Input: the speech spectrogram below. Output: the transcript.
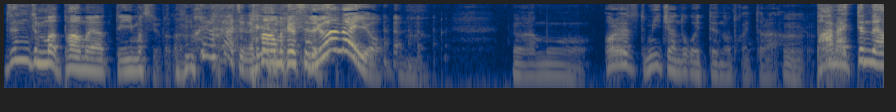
全然まあパーマ屋って言いますよ。だからお前の母ちゃんだけパーマや世代言わないよ。だからもう、あれつって、みーちゃんどこ行ってんのとか言ったら、んパーマ行ってんだよ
